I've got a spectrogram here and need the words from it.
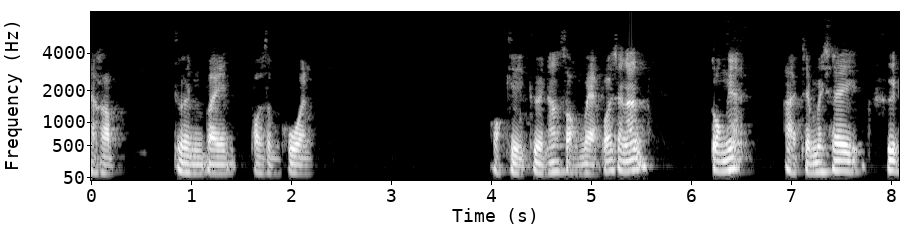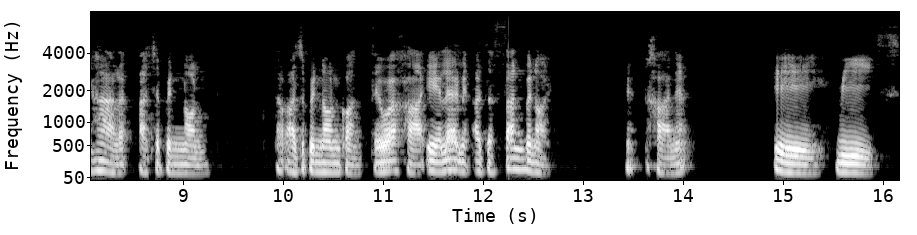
นะครับ เกินไปพอสมควร โอเค เกินทั้งสองแบบ เพราะฉะนั้นตรงเนี้ยอาจจะไม่ใช่ขึ้นห้าแล้ว อาจจะเป็นนอนอาจจะเป็นนอนก่อน แต่ว่าขา A แรกเนี่ยอาจจะสั้นไปหน่อยเนี่ยขาเนี่ย A B C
